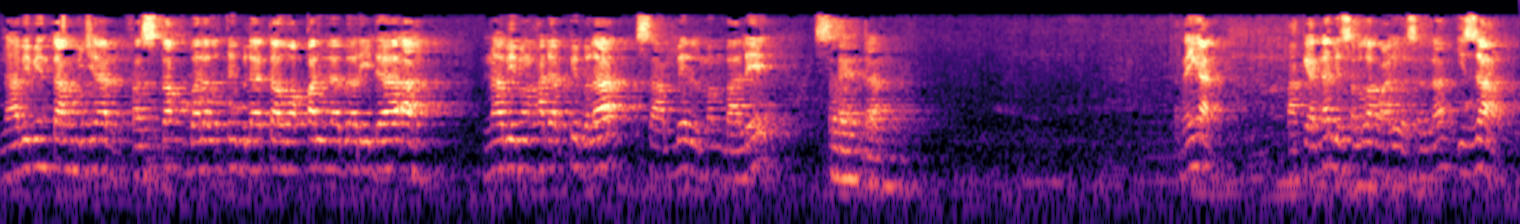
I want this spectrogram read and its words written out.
Nabi minta hujan Fastaqbalal qiblata wa rida'ah Nabi menghadap kiblat sambil membalik selendang. Karena ingat, pakaian Nabi Shallallahu Alaihi Wasallam izar,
